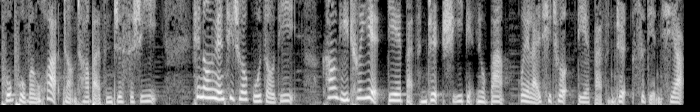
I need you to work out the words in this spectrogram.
普普文化涨超百分之四十一。新能源汽车股走低，康迪车业跌百分之十一点六八，蔚来汽车跌百分之四点七二。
